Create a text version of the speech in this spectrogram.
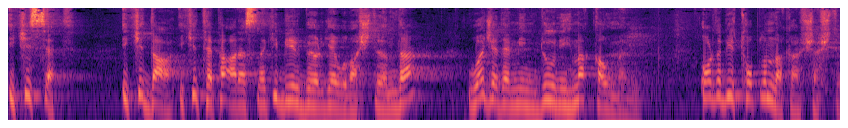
iki set, iki dağ, iki tepe arasındaki bir bölgeye ulaştığında vecede min dunihme kavmen. Orada bir toplumla karşılaştı.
